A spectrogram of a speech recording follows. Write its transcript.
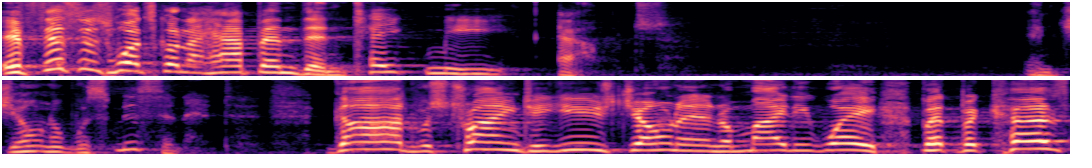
if this is what's going to happen, then take me out. And Jonah was missing it. God was trying to use Jonah in a mighty way, but because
